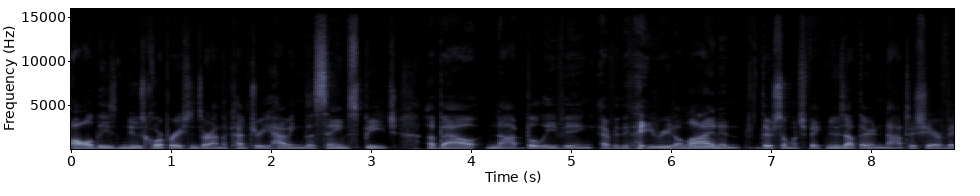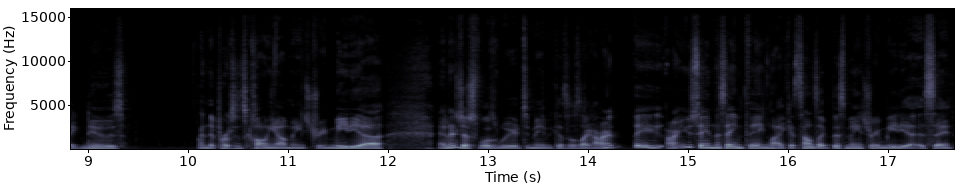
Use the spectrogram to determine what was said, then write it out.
all these news corporations around the country having the same speech about not believing everything that you read online, and there's so much fake news out there, and not to share fake news and the person's calling out mainstream media. And it just was weird to me because i was like aren't they aren't you saying the same thing? Like it sounds like this mainstream media is saying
